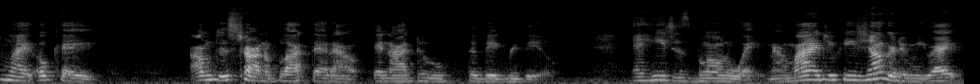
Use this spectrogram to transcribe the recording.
I'm like, okay, I'm just trying to block that out and I do the big reveal. And he's just blown away. Now, mind you, he's younger than me, right?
